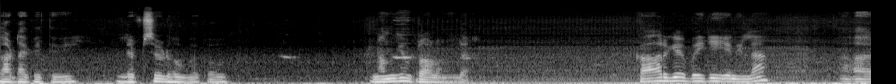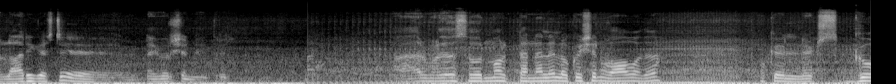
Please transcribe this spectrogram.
ದಾಟಾಕೈತೀವಿ. ಲೆಫ್ಟ್ ಸೈಡ್ ಹೋಗ್ಬೇಕು ನಮಗೇನು ಪ್ರಾಬ್ಲಮ್ ಇಲ್ಲ. ಕಾರ್ಗೆ ಬೈಕಿಗೆ ಏನಿಲ್ಲ. ಲಾರಿಗಷ್ಟೇ ಡೈವರ್ಷನ್ ಐತ್ರಿ. ಬೆಳೆದ ಸೋನ್ಮಾರ್ಗ್ ಟನ್ನಲ್ಲೇ ಲೊಕೇಶನ್ ವಾವ್ ಅದ ಓಕೆ ಲೆಟ್ಸ್ ಗೋ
